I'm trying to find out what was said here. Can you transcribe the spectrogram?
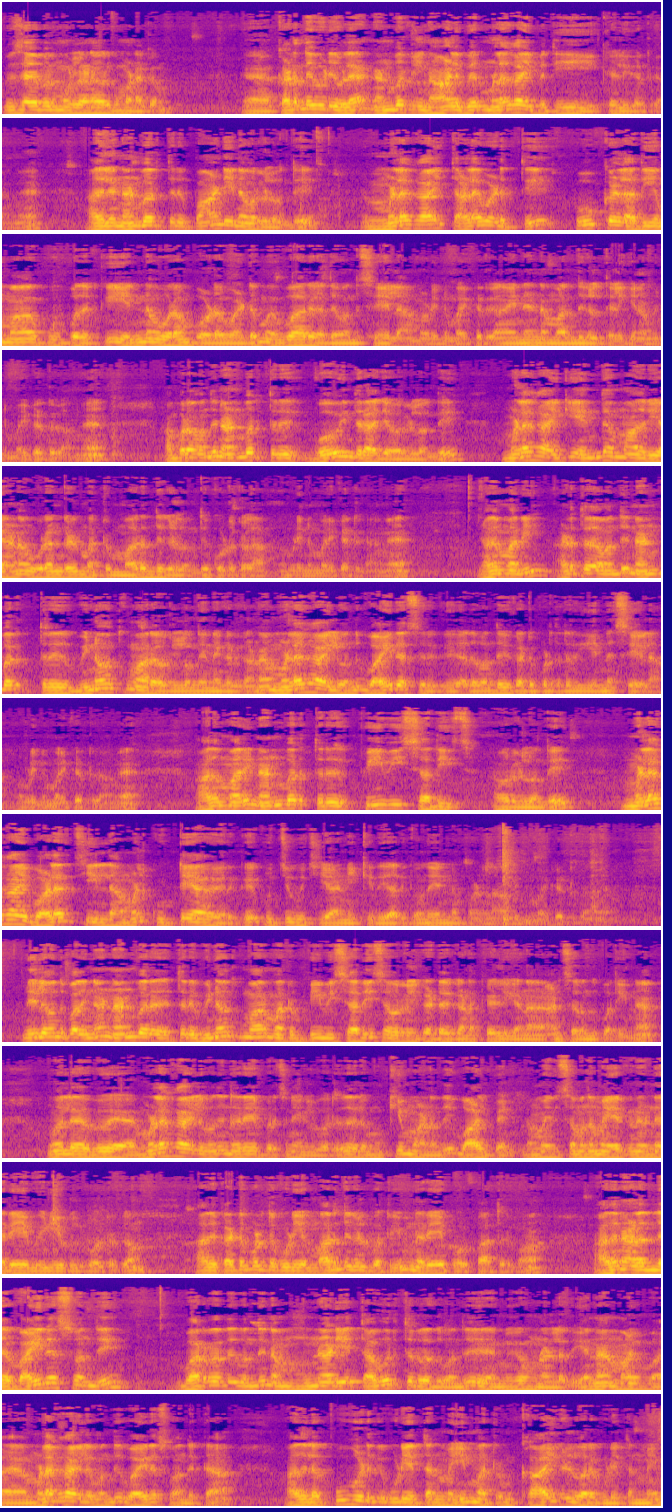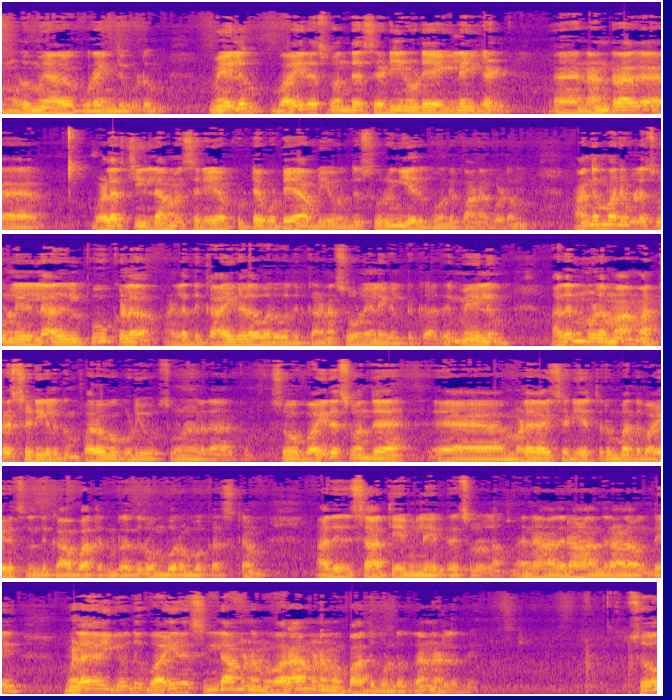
விவசாய பெருமக்கள் அனைவருக்கும் வணக்கம். கடந்த வீடியோவில் நண்பர்கள் நாலு பேர் மிளகாய் பற்றி கேள்வி கேட்டிருக்காங்க. அதில் நண்பர் திரு பாண்டியன் அவர்கள் வந்து மிளகாய் தளவெடுத்து பூக்கள் அதிகமாக பூப்பதற்கு என்ன உரம் போட வேண்டும்? எவ்வாறு அதை வந்து செய்யலாம்? அப்படின்னு மாதிரி கேட்டிருக்காங்க. என்னென்ன மருந்துகள் தெளிக்கணும் அப்படின்னு மாதிரி கேட்டிருக்காங்க. அப்புறம் வந்து நண்பர் திரு கோவிந்தராஜ் அவர்கள் வந்து மிளகாய்க்கு எந்த மாதிரியான உரங்கள் மற்றும் மருந்துகள் வந்து கொடுக்கலாம்? அப்படின்னு மாதிரி கேட்டிருக்காங்க. அதே மாதிரி அடுத்ததாக வந்து நண்பர் திரு வினோத்குமார் அவர்கள் வந்து என்ன கேட்டிருக்காங்கன்னா மிளகாயில் வந்து வைரஸ் இருக்கு அதை வந்து கட்டுப்படுத்துறதுக்கு என்ன செய்யலாம் அப்படிங்கிற மாதிரி கேட்டிருக்காங்க. அது மாதிரி நண்பர் திரு பி வி சதீஷ் அவர்கள் வந்து மிளகாய் வளர்ச்சி இல்லாமல் குட்டையாக இருக்கு குச்சி குச்சியாக நிற்கிது அதுக்கு வந்து என்ன பண்ணலாம் அப்படின்னு மாதிரி கேட்டிருக்காங்க. இதில் வந்து பார்த்தீங்கன்னா நண்பர் திரு வினோத்குமார் மற்றும் பி வி சதீஷ் அவர்கள் கேட்டதுக்கான கேள்விக்கான ஆன்சர் வந்து பார்த்தீங்கன்னா முதல்ல மிளகாயில் வந்து நிறைய பிரச்சனைகள் வருது. அதில் முக்கியமானது வால்பென் நம்ம இது சம்மந்தமாக ஏற்கனவே நிறைய வீடியோக்கள் போட்டிருக்கோம். அது கட்டுப்படுத்தக்கூடிய மருந்துகள் பற்றியும் நிறைய பார்த்துருக்கோம். அதனால் இந்த வைரஸ் வந்து வர்றது வந்து நம்ம முன்னாடியே தவிர்த்துறது வந்து மிகவும் நல்லது. ஏன்னா ம- வந்து வைரஸ் வந்துட்டால் அதில் பூ எடுக்கக்கூடிய தன்மையும் மற்றும் காய்கள் வரக்கூடிய தன்மையும் முழுமையாக குறைந்து விடும் மேலும் வைரஸ் வந்த செடியினுடைய இலைகள் நன்றாக வளர்ச்சி இல்லாமல் சரியாக குட்டை குட்டையாக அப்படியே வந்து சுருங்கியது போன்று காணப்படும். அந்த மாதிரி உள்ள சூழ்நிலையில் அதில் பூக்களோ அல்லது காய்களோ வருவதற்கான சூழ்நிலைகள் இருக்காது. மேலும் அதன் மூலமாக மற்ற செடிகளுக்கும் பரவக்கூடிய ஒரு சூழ்நிலை தான் இருக்கும். ஸோ வைரஸ் வந்த மிளகாய் செடியை திரும்ப அந்த வைரஸ்லேருந்து காப்பாற்றுன்றது ரொம்ப ரொம்ப கஷ்டம். அது சாத்தியமில்லை என்றே சொல்லலாம். அதனால் அதனால் வந்து மிளகாய்க்கு வந்து வைரஸ் இல்லாமல் நம்ம வராமல் நம்ம பார்த்துக்கொள்றது தான் நல்லது. ஸோ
